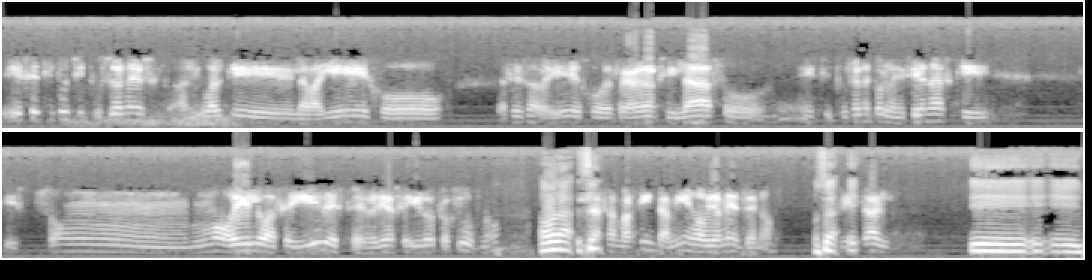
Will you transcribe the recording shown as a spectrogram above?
ese tipo de instituciones, al igual que la Vallejo, la César Vallejo, el Real Garcilaso, instituciones provincianas que son un modelo a seguir, este, debería seguir otro club, ¿no? Ahora, San Martín también, obviamente, ¿no? O sea, eh, eh, eh,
